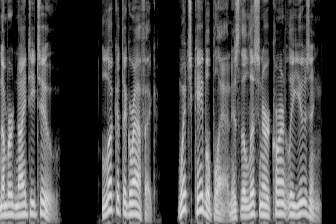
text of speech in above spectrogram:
Number 92. Look at the graphic. Which cable plan is the listener currently using?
